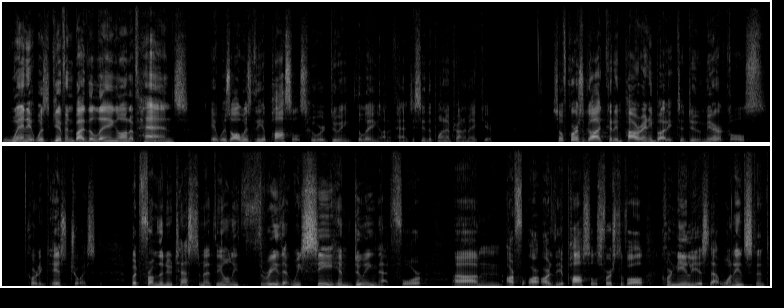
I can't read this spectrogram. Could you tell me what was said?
when it was given by the laying on of hands, it was always the apostles who were doing the laying on of hands. You see the point I'm trying to make here? So of course God could empower anybody to do miracles according to His choice, but from the New Testament, the only three that we see Him doing that for um, are, are, are, the apostles, first of all, Cornelius, that one instant,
